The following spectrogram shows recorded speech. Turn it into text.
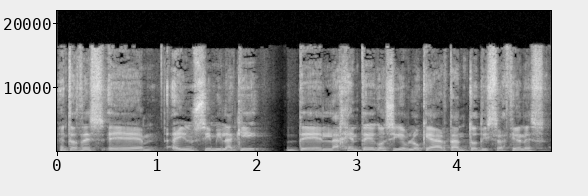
Entonces, eh, hay un símil aquí de la gente que consigue bloquear tanto distracciones.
